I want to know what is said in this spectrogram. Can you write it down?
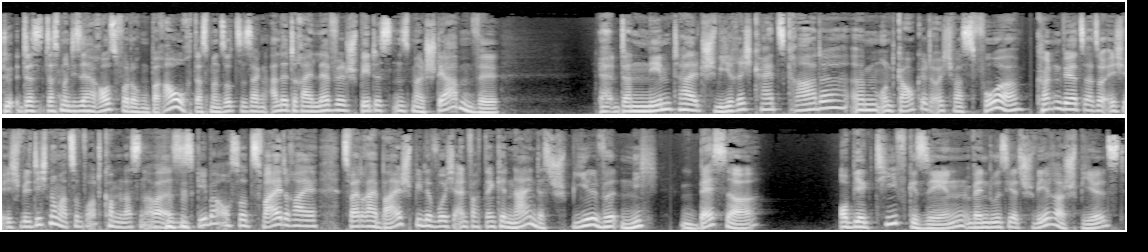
du, dass, dass man diese Herausforderung braucht, dass man sozusagen alle drei Level spätestens mal sterben will, ja, dann nehmt halt Schwierigkeitsgrade ähm, und gaukelt euch was vor. Könnten wir jetzt, also ich, ich will dich nochmal zu Wort kommen lassen, aber es, es gäbe auch so zwei, drei, zwei, drei Beispiele, wo ich einfach denke, nein, das Spiel wird nicht besser, objektiv gesehen, wenn du es jetzt schwerer spielst.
